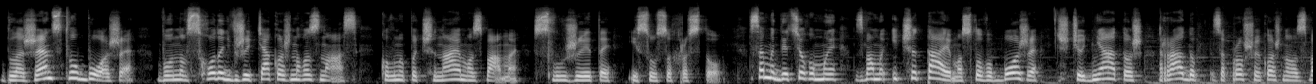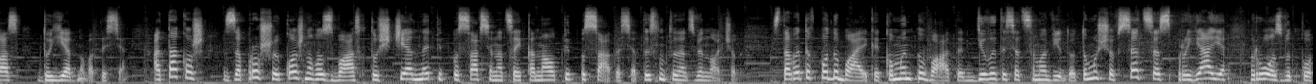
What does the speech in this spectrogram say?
блаженство Боже, воно всходить в життя кожного з нас, коли ми починаємо з вами служити Ісусу Христу. Саме для цього ми з вами і читаємо Слово Боже щодня. Тож радо запрошую кожного з вас доєднуватися. А також запрошую кожного з вас, хто ще не підписався на цей канал, підписатися, тиснути на дзвіночок, ставити вподобайки, коментувати, ділитися цими відео, тому що все це сприяє розвитку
